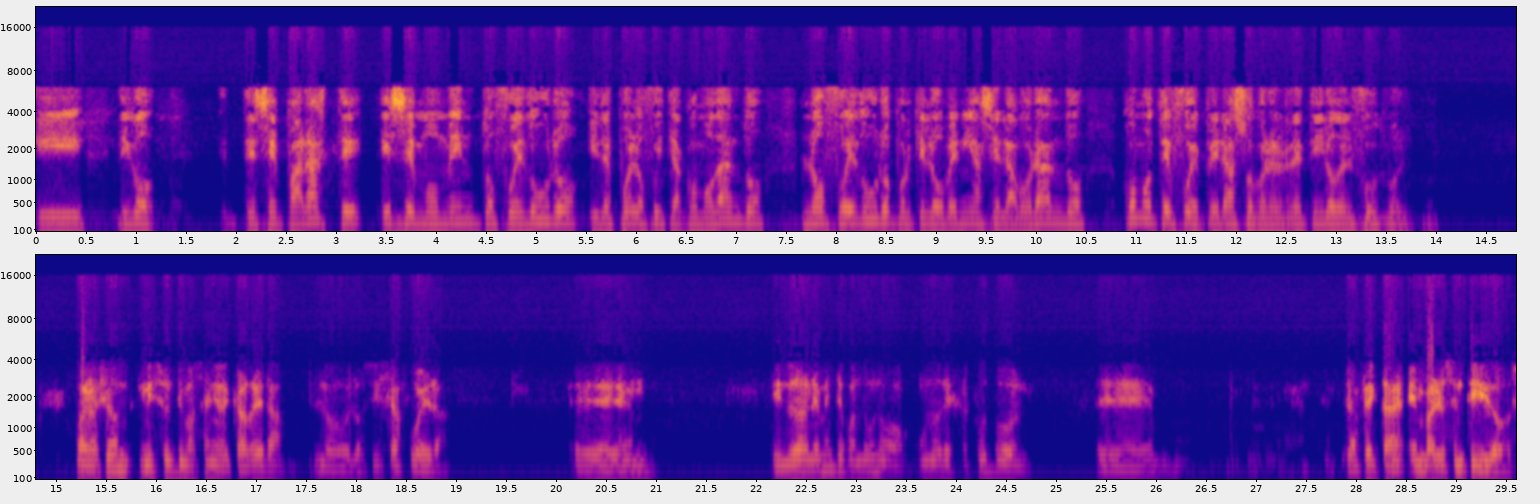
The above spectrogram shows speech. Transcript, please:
Y digo, ¿te separaste? ¿Ese momento fue duro y después lo fuiste acomodando? ¿No fue duro porque lo venías elaborando? ¿Cómo te fue, Perazo, con el retiro del fútbol? Bueno, yo mis últimos años de carrera los hice afuera. Eh, indudablemente cuando uno, uno deja el fútbol, eh, te afecta en varios sentidos.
